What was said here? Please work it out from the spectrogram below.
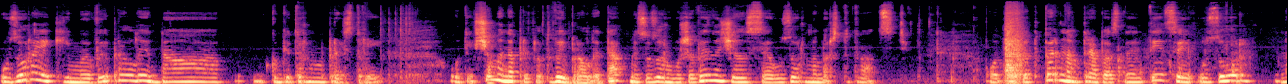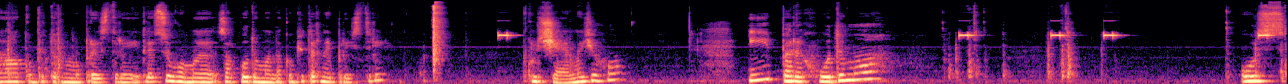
узора, який ми вибрали на комп'ютерному пристрої. От, Якщо ми, наприклад, вибрали, так, ми з узором вже визначилися, узор номер 120. От, то тепер нам треба знайти цей узор на комп'ютерному пристрої. Для цього ми заходимо на комп'ютерний пристрій, включаємо його і переходимо ось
